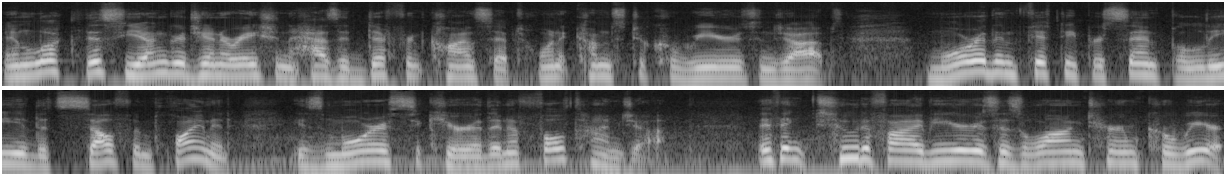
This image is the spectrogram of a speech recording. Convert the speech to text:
And look, this younger generation has a different concept when it comes to careers and jobs. More than 50% believe that self employment is more secure than a full time job. They think two to five years is a long term career.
